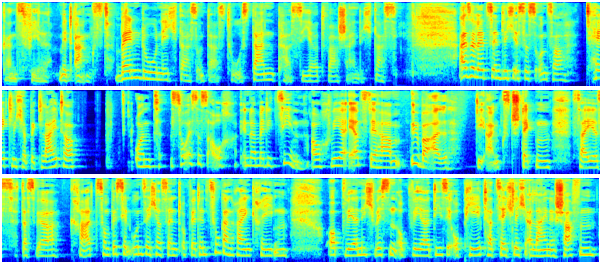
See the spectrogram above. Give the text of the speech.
ganz viel mit Angst. Wenn du nicht das und das tust, dann passiert wahrscheinlich das. Also letztendlich ist es unser täglicher Begleiter. Und so ist es auch in der Medizin. Auch wir Ärzte haben überall die Angst stecken, sei es, dass wir gerade so ein bisschen unsicher sind, ob wir den Zugang reinkriegen, ob wir nicht wissen, ob wir diese OP tatsächlich alleine schaffen.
